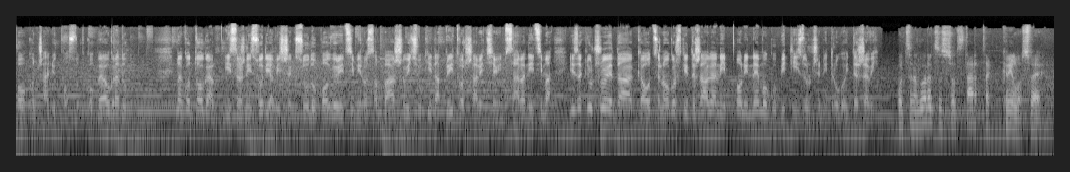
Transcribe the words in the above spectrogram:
po okončanju postupka u Beogradu. Nakon toga, istražni sudija Višeg suda u Podgorici Miroslav Bašović ukida pritvor Šarićevim saradnicima i zaključuje da, kao crnogorski državljani, oni ne mogu biti izručeni drugoj državi. Od Crnogoraca se od starta krilo sve.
